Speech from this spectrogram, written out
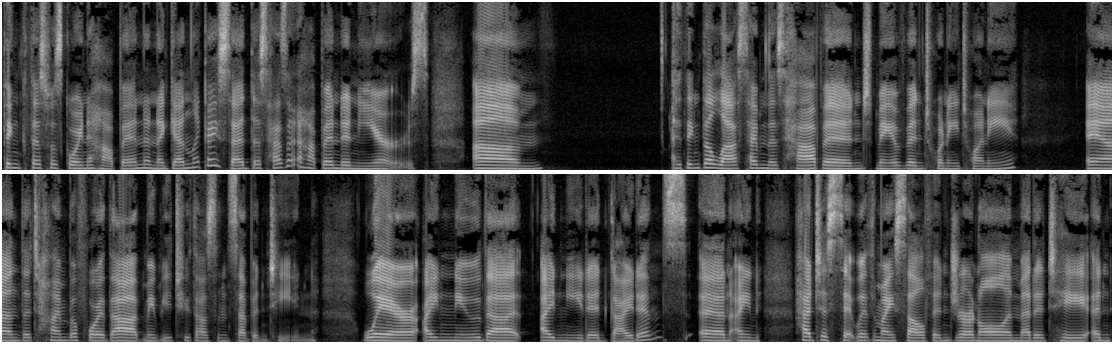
think this was going to happen. And again, like I said, this hasn't happened in years. Um, I think the last time this happened may have been 2020. And the time before that, maybe 2017, where I knew that I needed guidance and I had to sit with myself and journal and meditate and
